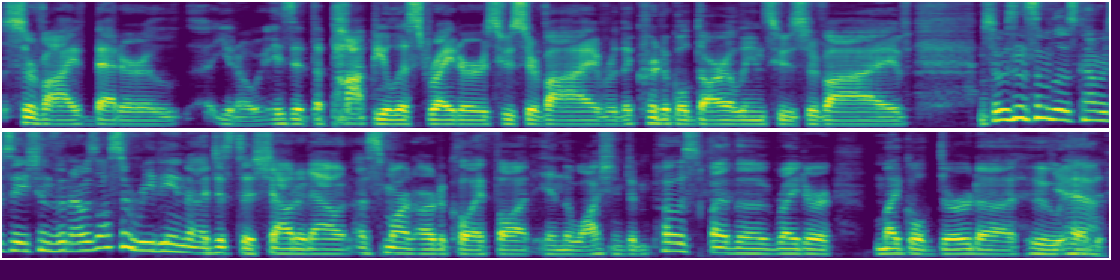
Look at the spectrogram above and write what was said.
survive better? You know, is it the populist writers who survive or the critical darlings who survive? So it was in some of those conversations, and I was also reading, uh, just to shout it out, a smart article I thought in the Washington Post by the writer Michael Dirda, who yeah. had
